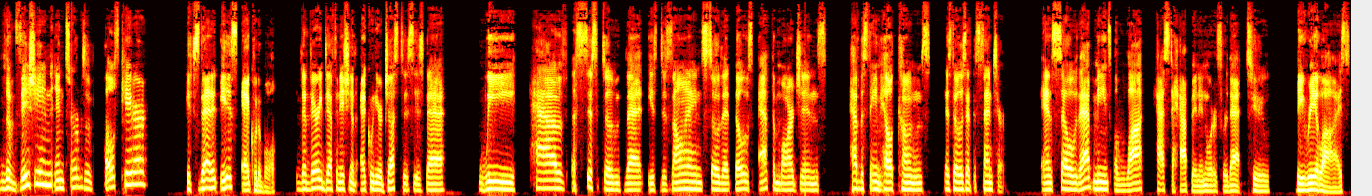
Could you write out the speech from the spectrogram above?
The vision in terms of healthcare is that it is equitable the very definition of equity or justice is that we have a system that is designed so that those at the margins have the same health outcomes as those at the center. And so that means a lot has to happen in order for that to be realized.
